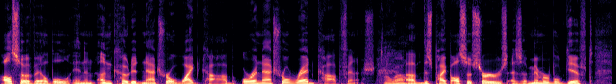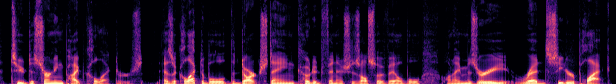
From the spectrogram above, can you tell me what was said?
Also available in an uncoated natural white cob or a natural red cob finish. Oh, wow. Uh, this pipe also serves as a memorable gift to discerning pipe collectors. As a collectible, the dark stain coated finish is also available on a Missouri red cedar plaque.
